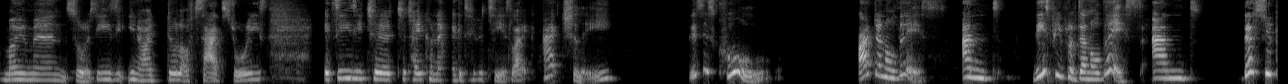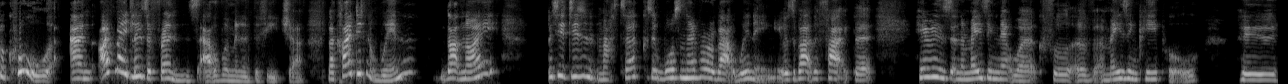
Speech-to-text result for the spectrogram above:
moments or it's easy you know i do a lot of sad stories it's easy to to take on negativity. It's like actually this is cool. I've done all this, and these people have done all this, and they're super cool. And I've made loads of friends out of Women of the Future. Like, I didn't win that night, but it didn't matter because it wasn't ever about winning. It was about the fact that here is an amazing network full of amazing people who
